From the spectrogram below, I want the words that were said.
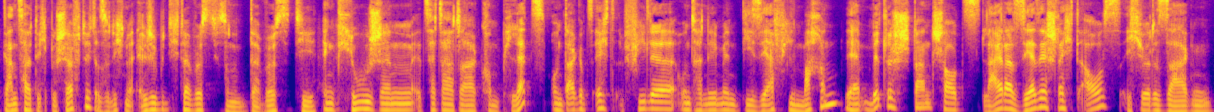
ganzheitlich beschäftigt. Also nicht nur LGBT-Diversity, sondern Diversity, Inclusion etc. komplett. Und da gibt es echt viele Unternehmen, die sehr viel machen. Der Mittelstand schaut leider sehr, sehr schlecht aus. Ich würde sagen,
